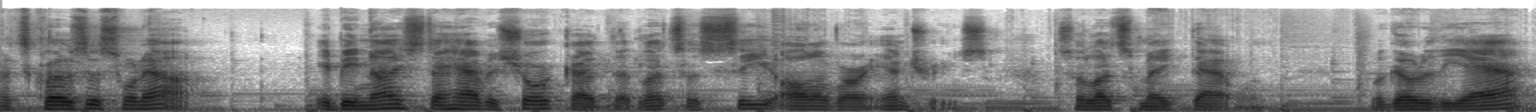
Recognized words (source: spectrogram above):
Let's close this one out. It'd be nice to have a shortcut that lets us see all of our entries. So let's make that one. We'll go to the app.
